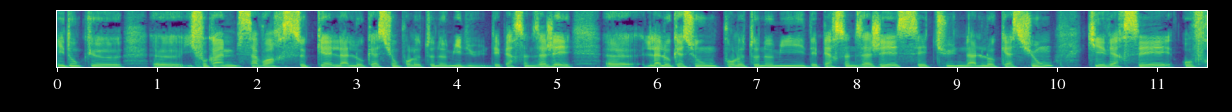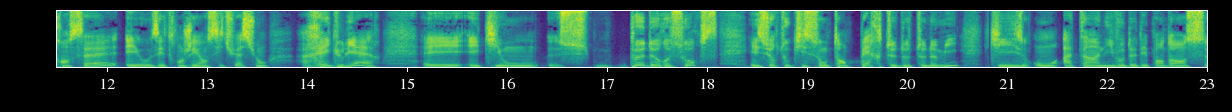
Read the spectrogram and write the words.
Et donc, il faut quand même savoir ce qu'est l'allocation pour l'autonomie des personnes âgées. L'allocation pour l'autonomie des personnes âgées, c'est une allocation qui est versée aux Français et aux étrangers en situation régulière et, qui ont peu de ressources et surtout qui sont en perte d'autonomie, qui ont atteint un niveau de dépendance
